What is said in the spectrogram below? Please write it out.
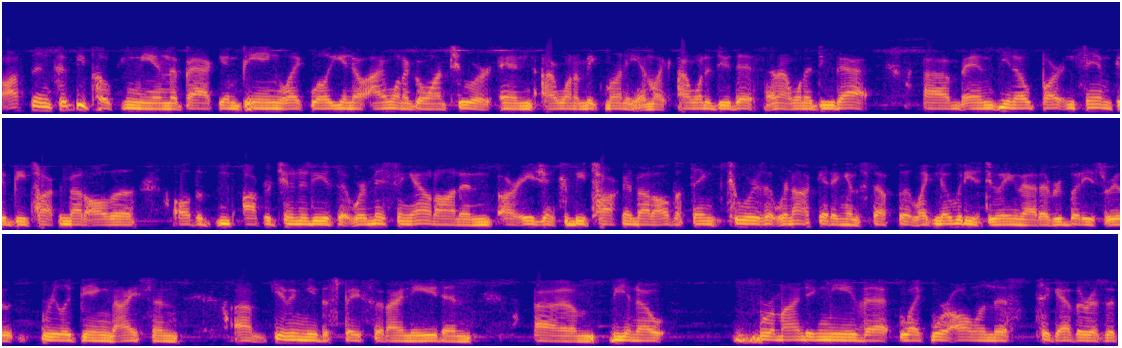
Austin could be poking me in the back and being like, well, you know, I want to go on tour and I want to make money and like I want to do this and I want to do that. Um, and you know, Bart and Sam could be talking about all the all the opportunities that we're missing out on, and our agent could be talking about all the things tours that we're not getting and stuff. But like nobody's doing that. Everybody's really really being nice and um, giving me the space that I need, and um, you know, reminding me that like we're all in this together as a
